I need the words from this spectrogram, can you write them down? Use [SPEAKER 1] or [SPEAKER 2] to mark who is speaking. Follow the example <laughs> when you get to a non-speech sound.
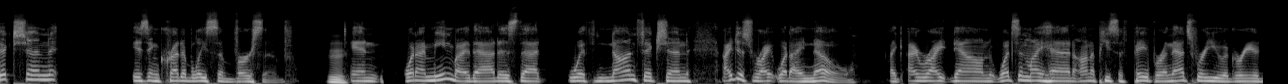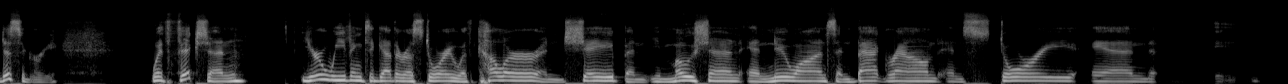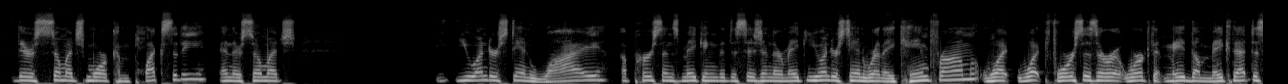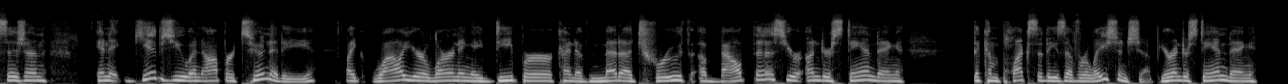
[SPEAKER 1] fiction is incredibly subversive.
[SPEAKER 2] Hmm.
[SPEAKER 1] And what I mean by that is that with nonfiction, I just write what I know. Like I write down what's in my head on a piece of paper, and that's where you agree or disagree. With fiction, you're weaving together a story with color and shape and emotion and nuance and background and story and there's so much more complexity and there's so much you understand why a person's making the decision they're making. You understand where they came from what what forces are at work that made them make that decision. And it gives you an opportunity like while you're learning a deeper kind of meta truth about this you're understanding the complexities of relationship. You're understanding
